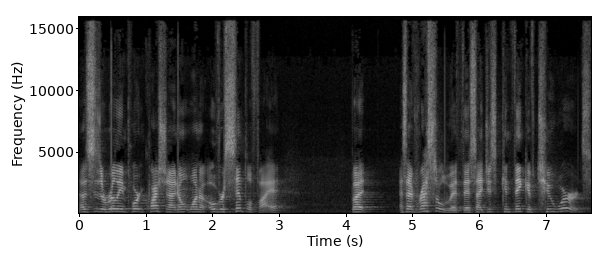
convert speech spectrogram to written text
Now, this is a really important question. I don't want to oversimplify it, but as I've wrestled with this, I just can think of two words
